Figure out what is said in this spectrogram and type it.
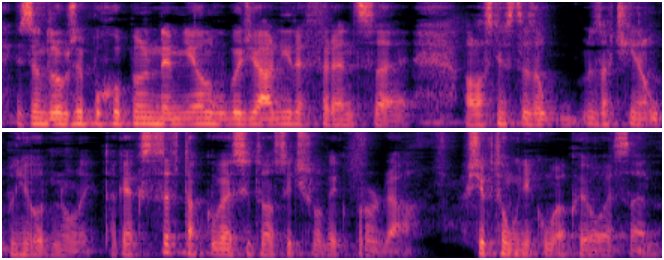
jestli jsem to dobře pochopil, neměl vůbec žádný reference a vlastně jste začínal úplně od nuly. Tak jak se v takové situaci člověk prodá? Ještě k tomu někomu jako je OSN.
